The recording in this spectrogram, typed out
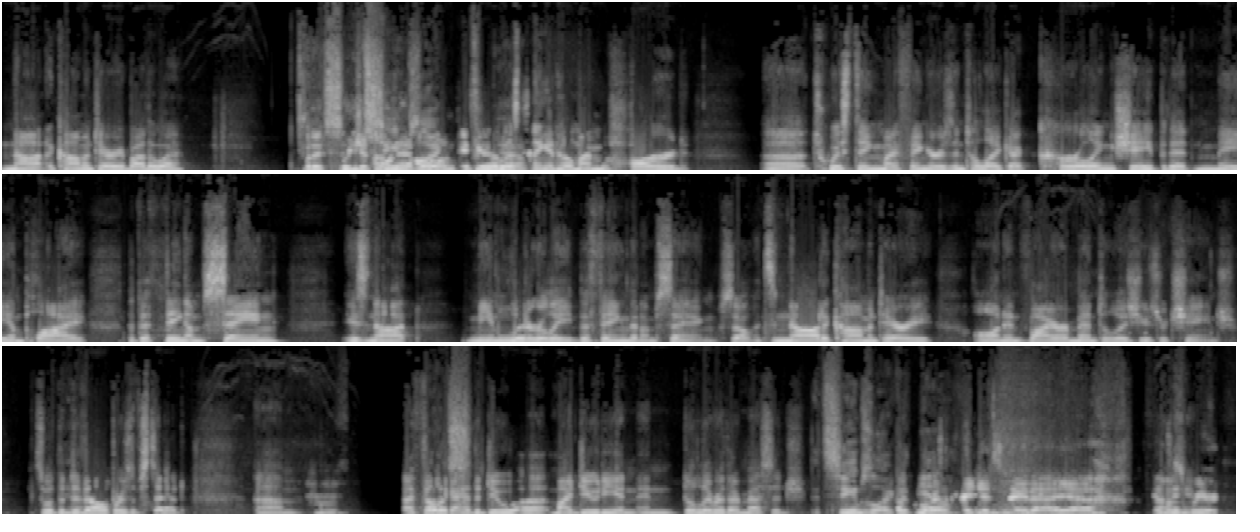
Not a commentary, by the way. But it's, We it just want seems to- like if you're yeah. listening at home, I'm hard uh, twisting my fingers into like a curling shape that may imply that the thing I'm saying is not mean literally the thing that I'm saying. So it's not a commentary on environmental issues or change. It's what the developers have said. Um, Mhm. I felt like I had to do uh, my duty and, and deliver their message. It seems like it. Yes, they did say that. Yeah, that was weird.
